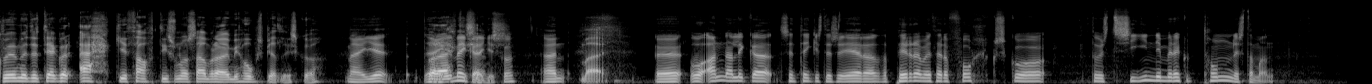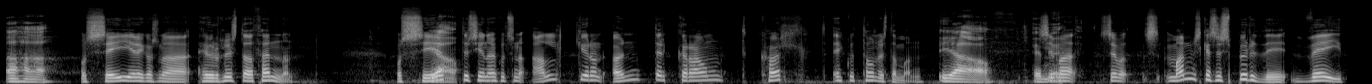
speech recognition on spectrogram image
Guðmundur tekur ekki þátt í svona samræðum í hópspjalli sko. Nei, ég, ég meika ekki sko. en, uh, og annað líka sem tengist þessu er að það pyrra mig þegar fólk sko, þú veist, sýnir mér einhver tónlistamann aha, og segir eitthvað svona hefur hlustað á þennan? Og setur síðan eitthvað svona algjöran underground köld eitthvað tónlistamann já sem að, sem að manneska sem spurði veit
